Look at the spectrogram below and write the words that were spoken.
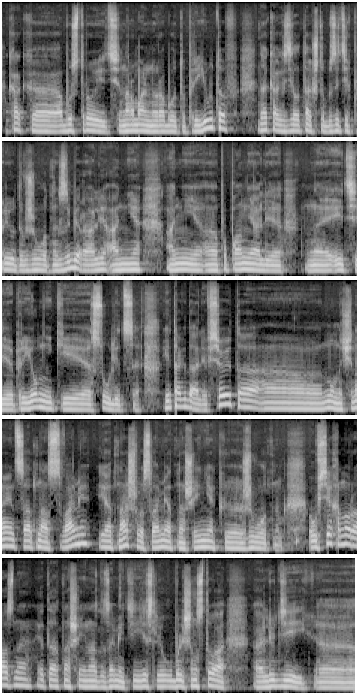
как э, обустроить нормальную работу приютов, да, как сделать так, чтобы из этих приютов животных забирали, а не они э, пополняли э, эти приемники с улицы и так далее. Все это ну, начинается от нас с вами и от нашего с вами отношения к животным. У всех оно разное, это отношение надо заметить. Если у большинства людей,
